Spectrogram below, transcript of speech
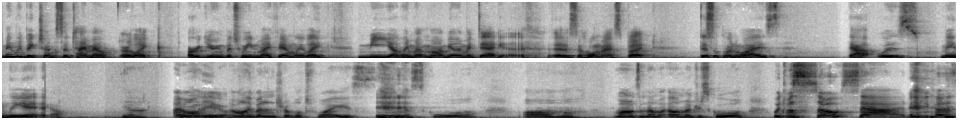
mainly big chunks of timeout or like arguing between my family, like me yelling, my mom yelling, my dad. Uh, it's a whole mess. But discipline wise, that was mainly it. Yeah. Yeah. I've only you? I've only been in trouble twice in school. Um, when I was in elementary school, which was so sad because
